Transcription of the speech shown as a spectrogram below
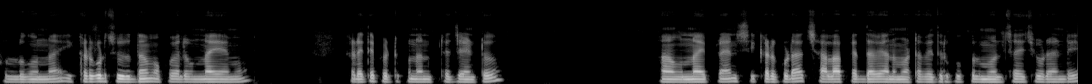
ఫుల్గా ఉన్నాయి ఇక్కడ కూడా చూద్దాం ఒకవేళ ఉన్నాయేమో. ఇక్కడైతే పెట్టుకున్నాను ప్రజెంటు. ఉన్నాయి ఫ్రెండ్స్. ఇక్కడ కూడా చాలా పెద్దవి అనమాట వెదురు కుక్కలు మొలిచాయి చూడండి.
